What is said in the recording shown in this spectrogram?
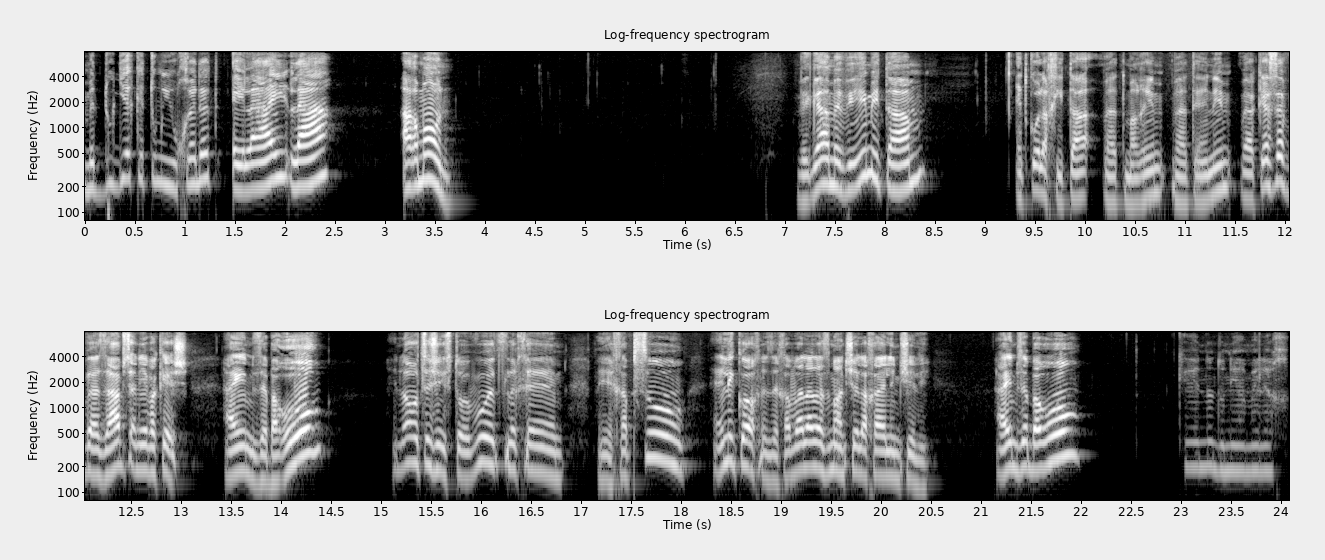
מדויקת ומיוחדת, אליי לארמון. וגם מביאים איתם את כל החיטה והתמרים והתאנים והכסף והזהב שאני אבקש. האם זה ברור? אני לא רוצה שיסתובבו אצלכם ויחפשו, אין לי כוח לזה, חבל על הזמן של החיילים שלי. האם זה ברור? כן, אדוני המלך,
